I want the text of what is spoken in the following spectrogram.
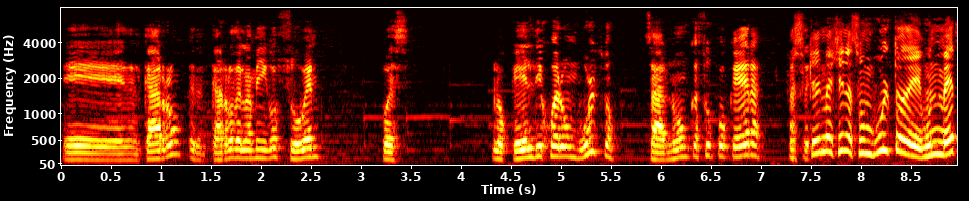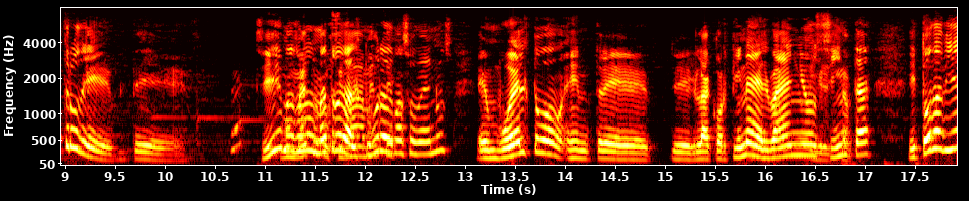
eh, en el carro, en el carro del amigo, suben, pues, lo que él dijo era un bulto. O sea, nunca supo qué era. Así que imaginas un bulto de un metro de... Sí, más o menos un metro de altura, más o menos, envuelto entre eh, la cortina del baño, cinta, y todavía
